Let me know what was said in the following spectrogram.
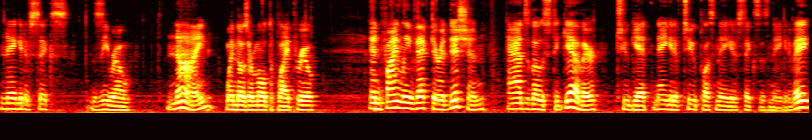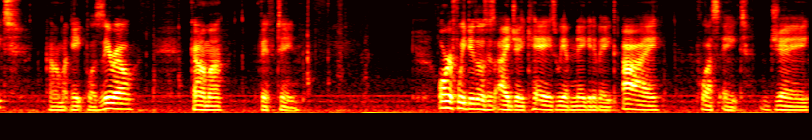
negative 6, 0, 9, when those are multiplied through. And finally, vector addition adds those together to get negative 2 plus negative 6 is negative 8, comma 8 plus 0, comma 15. Or if we do those as ijk's, we have negative 8i plus 8j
